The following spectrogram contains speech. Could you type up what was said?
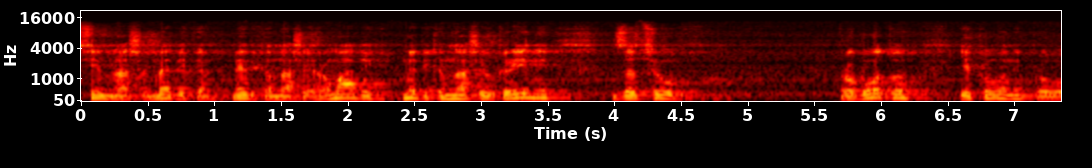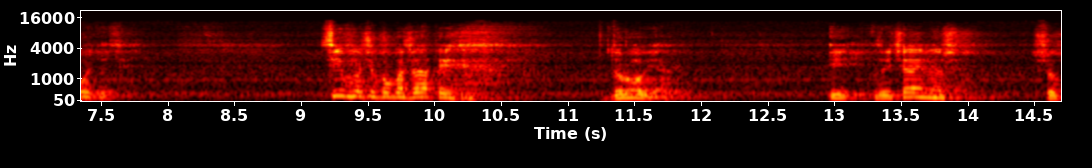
всім нашим медикам, медикам нашої громади, медикам нашої України за цю роботу, яку вони проводять. Всім хочу побажати здоров'я. І, звичайно ж, щоб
